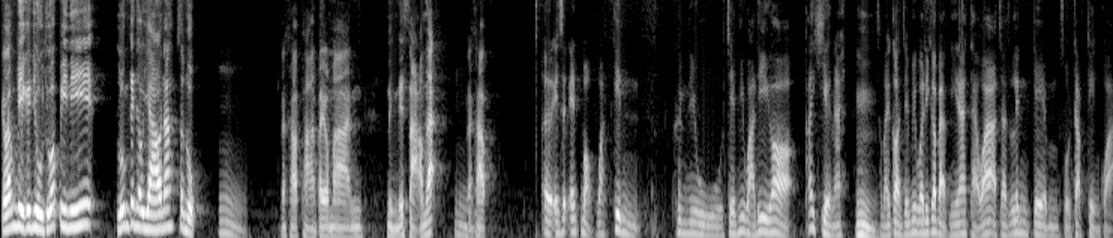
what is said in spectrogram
กำลังเบียดกันอยู่ถือว่าปีนี้ลุ้นกันยาวๆนะ สนุกอืมนะครับผ่านไปประมาณ1ใน3แล้วอืมนะครับเออ SMS บอกวัตกิน คือนิวเจมี่วาร์ดี้ก็ใกล้เคียงนะ อืมสมัยก่อนเจมี่วาร์ดี้ก็แบบนี้นะ แต่ว่าอาจจะเล่นเกมสวนกลับเก่งกว่า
